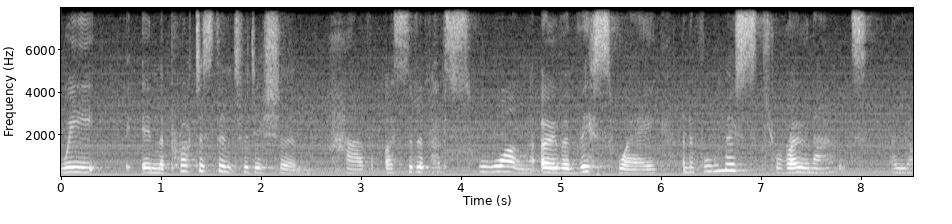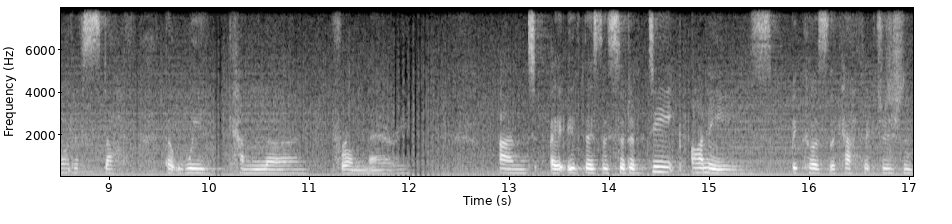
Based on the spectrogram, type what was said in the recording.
we in the Protestant tradition have a sort of have swung over this way and have almost thrown out a lot of stuff that we can learn from Mary. And if there's this sort of deep unease because the Catholic tradition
